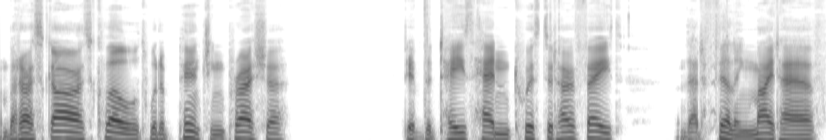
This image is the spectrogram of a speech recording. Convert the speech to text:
but her scars closed with a pinching pressure. If the taste hadn't twisted her face, that feeling might have.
